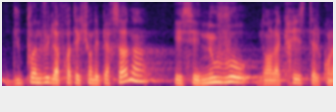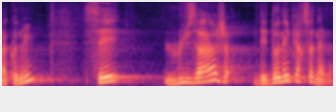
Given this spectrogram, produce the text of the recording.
du point de vue de la protection des personnes, et c'est nouveau dans la crise telle qu'on l'a connue, c'est l'usage des données personnelles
